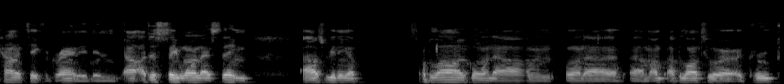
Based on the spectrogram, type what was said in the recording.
kind of take for granted. And I'll just say one last thing. I was reading a a blog on um on uh um, I belong to a, a group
